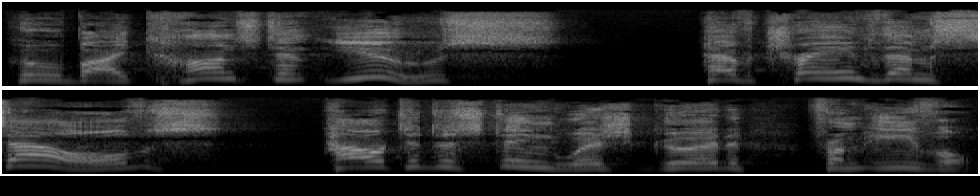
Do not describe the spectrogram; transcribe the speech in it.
who by constant use have trained themselves how to distinguish good from evil.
